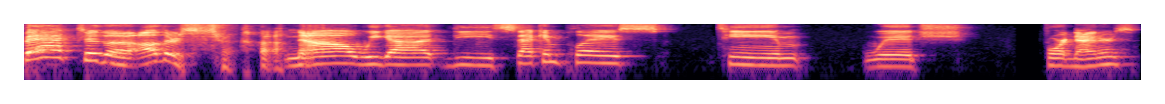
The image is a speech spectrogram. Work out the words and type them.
back to the other stuff. Now we got the second place team, which Fort Niners.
